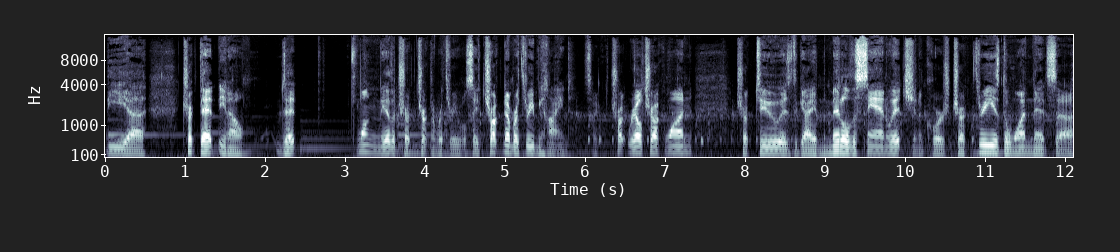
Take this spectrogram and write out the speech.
the uh, truck that, you know, that flung the other truck, truck number three. We'll say truck number three behind. It's like truck, rail truck one. Truck two is the guy in the middle of the sandwich, and of course, truck three is the one that's uh,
